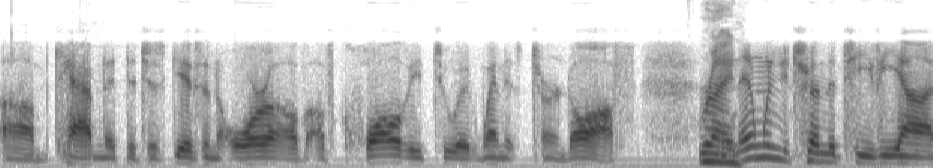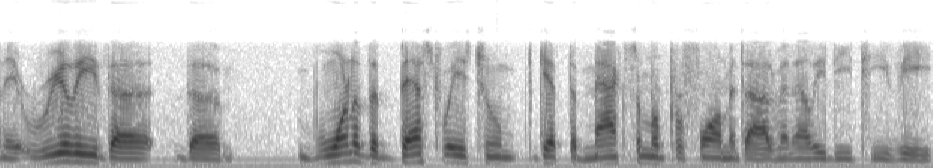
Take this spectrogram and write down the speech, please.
um, cabinet that just gives an aura of, of quality to it when it's turned off. Right. And then when you turn the TV on, it really the the one of the best ways to get the maximum performance out of an LED TV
